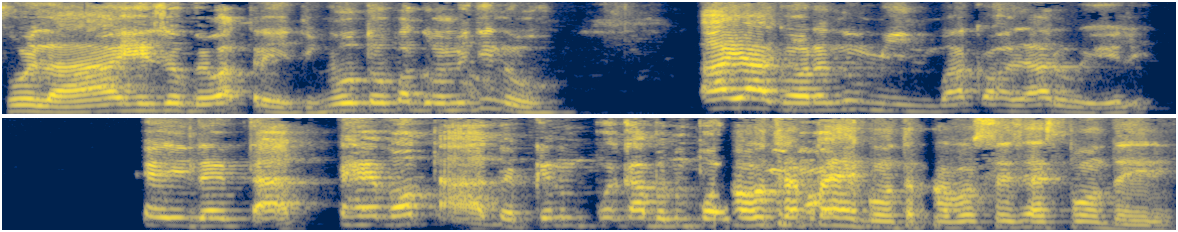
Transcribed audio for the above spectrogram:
Foi lá e resolveu a treta. E voltou pra dormir de novo. Aí agora, no mínimo, acordaram ele. Ele deve estar revoltado, é porque não acaba, não pode. Outra pergunta para vocês responderem.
